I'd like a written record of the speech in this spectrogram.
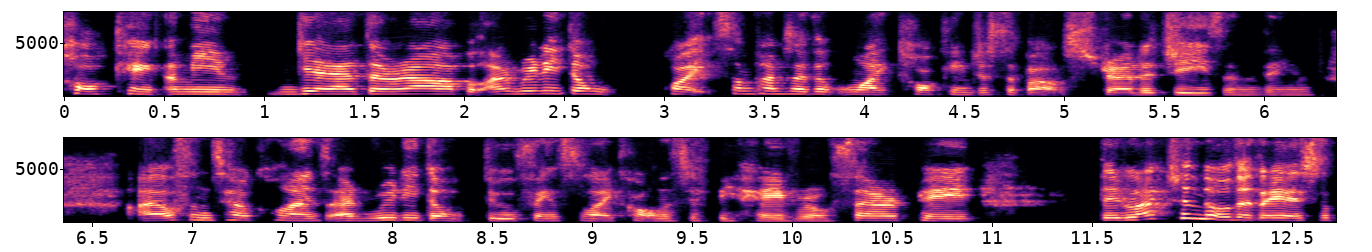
talking. I mean, yeah, there are, but I really don't quite sometimes I don't like talking just about strategies and things. I often tell clients I really don't do things like cognitive behavioral therapy they like to know that there is a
